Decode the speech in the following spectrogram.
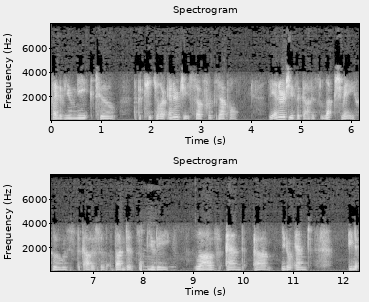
kind of unique to the particular energy. So, for example, the energy of the goddess Lakshmi, who's the goddess of abundance, mm-hmm. beauty, love, and um, you know, and you know,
